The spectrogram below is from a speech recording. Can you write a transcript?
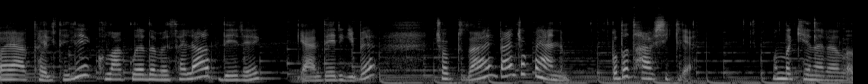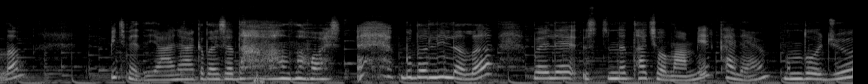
Bayağı kaliteli. Kulakları da mesela deri. Yani deri gibi. Çok güzel. Ben çok beğendim. Bu da tavşikli. Bunu da kenara alalım. Bitmedi yani arkadaşlar daha fazla var. Bu da lilalı böyle üstünde taç olan bir kalem. Bunun da ucu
